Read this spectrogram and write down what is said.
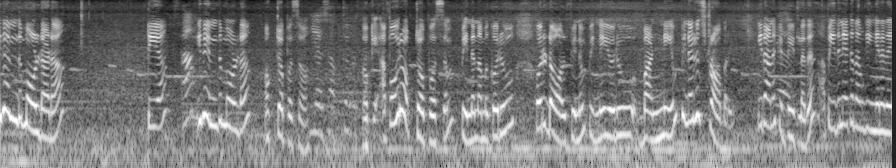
ഇതെന്ത് മോൾഡാടാ ടിയ ഇത് എന്ത് മോൾഡ്? ഒക്ടോപ്പസോ? ഓക്കെ അപ്പോൾ ഒരു ഒക്ടോപ്പസും പിന്നെ നമുക്കൊരു ഒരു ഡോൾഫിനും പിന്നെ ഈ ഒരു ബണ്ണിയും പിന്നെ ഒരു സ്ട്രോബെറി ഇതാണ് കിട്ടിയിട്ടുള്ളത്. അപ്പോൾ ഇതിനെയൊക്കെ നമുക്ക് ഇങ്ങനെ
